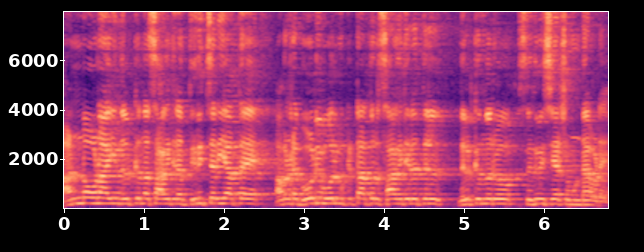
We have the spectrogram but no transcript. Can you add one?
അൺനോണായി നിൽക്കുന്ന സാഹചര്യം തിരിച്ചറിയാത്ത അവരുടെ ബോഡി പോലും കിട്ടാത്തൊരു സാഹചര്യത്തിൽ നിൽക്കുന്നൊരു സ്ഥിതിവിശേഷമുണ്ട് അവിടെ.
